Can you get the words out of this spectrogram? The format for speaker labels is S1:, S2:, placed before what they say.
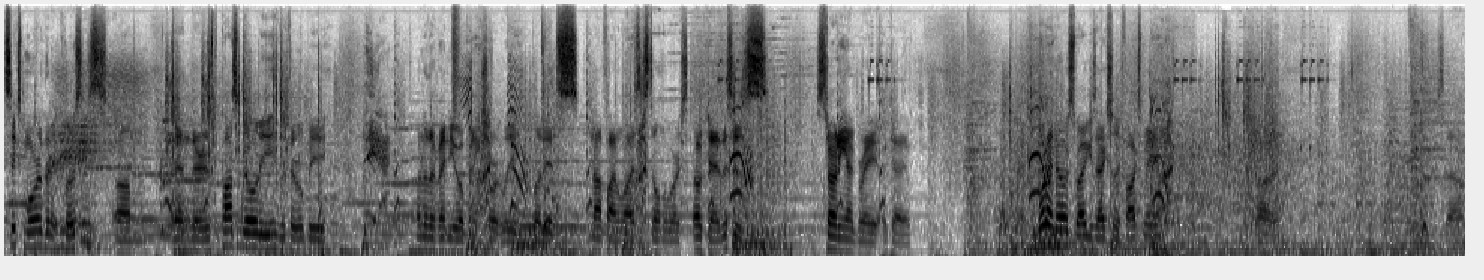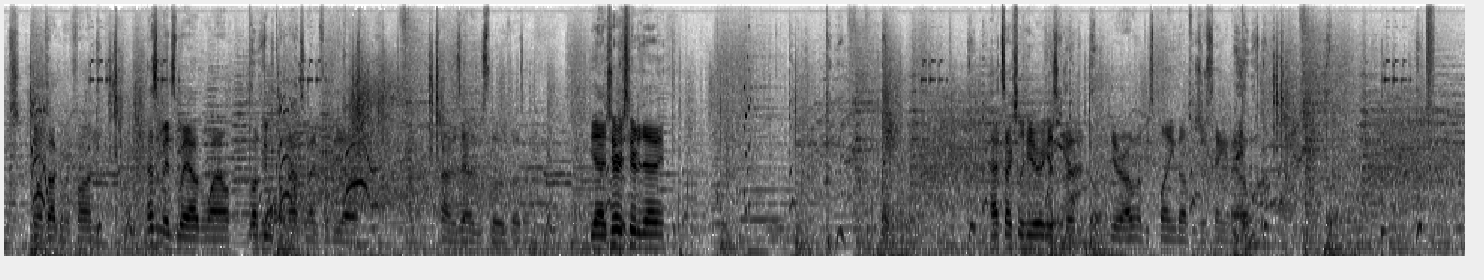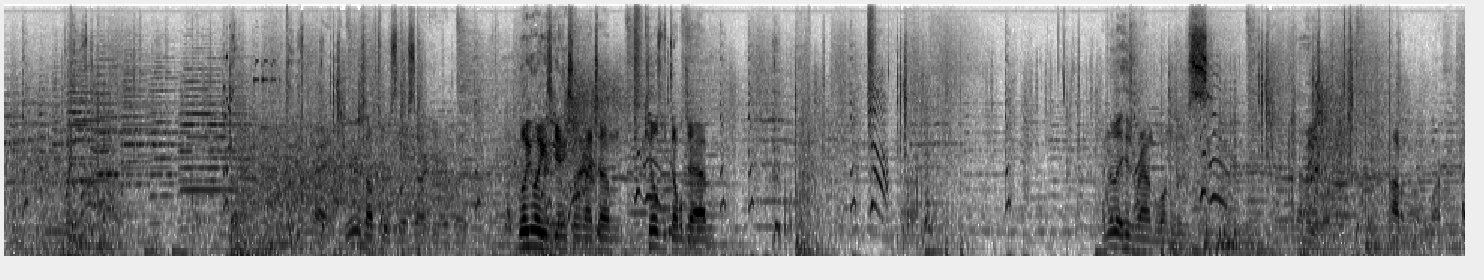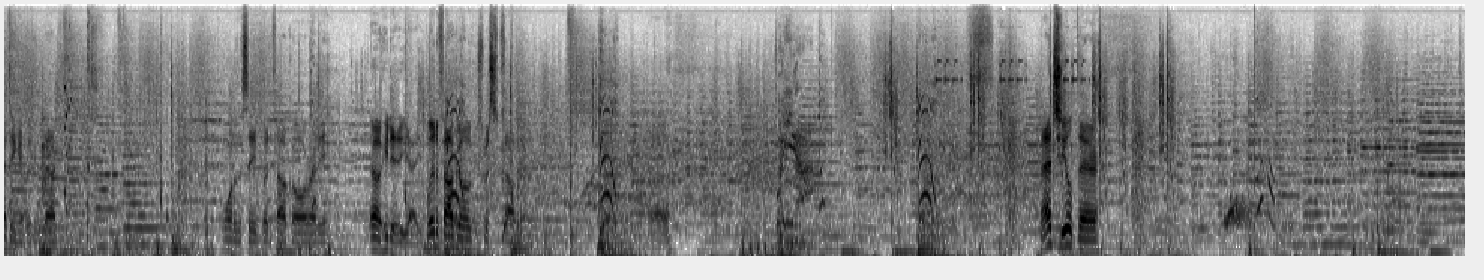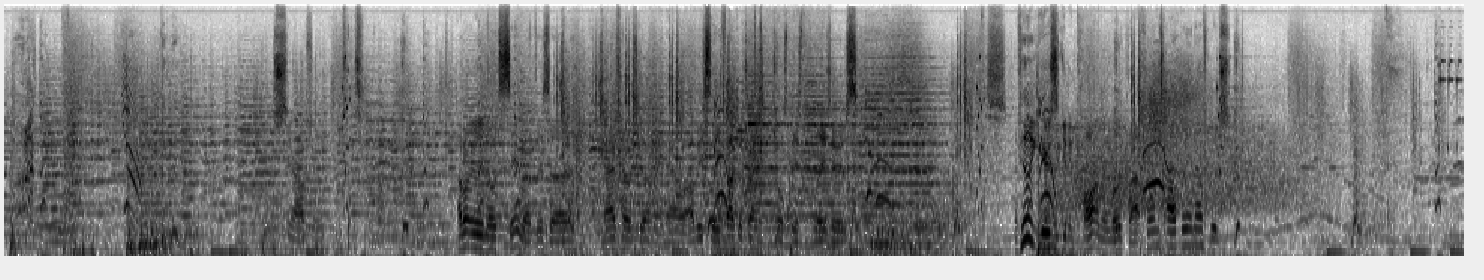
S1: six more than it closes, um, and there's the possibility that there will be another venue opening shortly, but it's not finalized. It's still in the works. Okay, this is starting out great. Okay. From what I know, Swag is actually a Fox main. Uh, so, going talking for fun. Hasn't made his way out in a while. A lot of people coming out tonight for the uh, kind of slowly closing. Yeah, Jerry's here today. Hat's actually here. He hasn't been here. I don't know if he's playing though, if he's just hanging out. Alright, Ears off to a slow start here, but looking like he's getting some momentum. Kills with double jab. I know that his round one was. No, maybe it wasn't. I don't know anymore. I take everything back. Wanted to say he played a Falco already. Oh, he did. Yeah, he played a Falco, switched to Falco. Uh, bad shield there. Interesting option. I don't really know what to say about this uh, match, how it's going right now. Obviously, Falco trying to control space with lasers. I feel like Ears is getting caught on the low platforms, oddly enough, which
